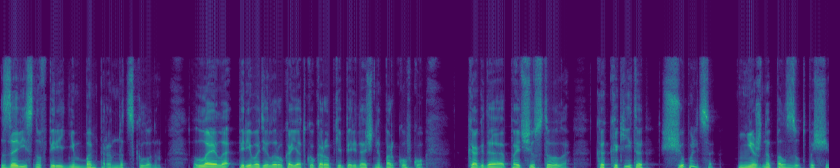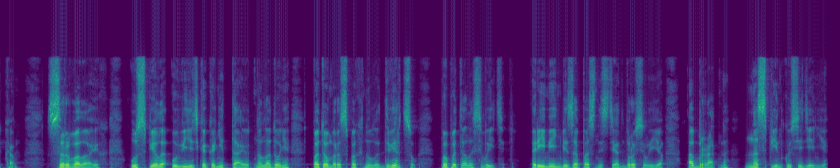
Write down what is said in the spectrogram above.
зависнув передним бампером над склоном. Лайла переводила рукоятку коробки передач на парковку, когда почувствовала, как какие-то щупальца нежно ползут по щекам. Сорвала их, успела увидеть, как они тают на ладони, потом распахнула дверцу, попыталась выйти. Ремень безопасности отбросил ее обратно на спинку сиденья.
